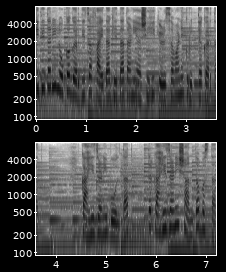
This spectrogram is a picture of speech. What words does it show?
कितीतरी लोक गर्दीचा फायदा घेतात आणि अशी ही किळसवाणी कृत्य करतात. काही जणी बोलतात तर काही जणी शांत बसतात.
